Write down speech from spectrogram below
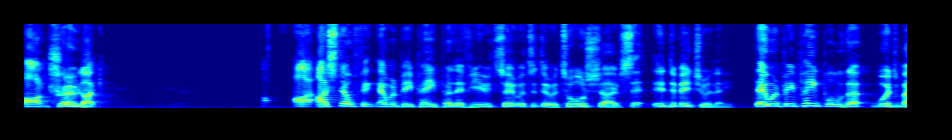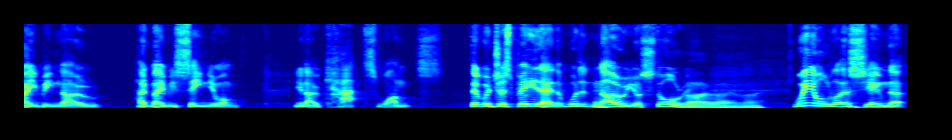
aren't true. Like, I, I still think there would be people if you two were to do a tour show individually. There would be people that would maybe know had maybe seen you on, you know, Cats once. That would just be there that wouldn't hmm. know your story Right, right, right. we all assume that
